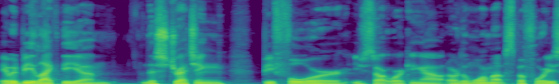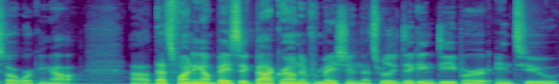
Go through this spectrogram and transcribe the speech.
It would be like the um, the stretching before you start working out or the warm ups before you start working out. Uh, that's finding out basic background information. That's really digging deeper into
